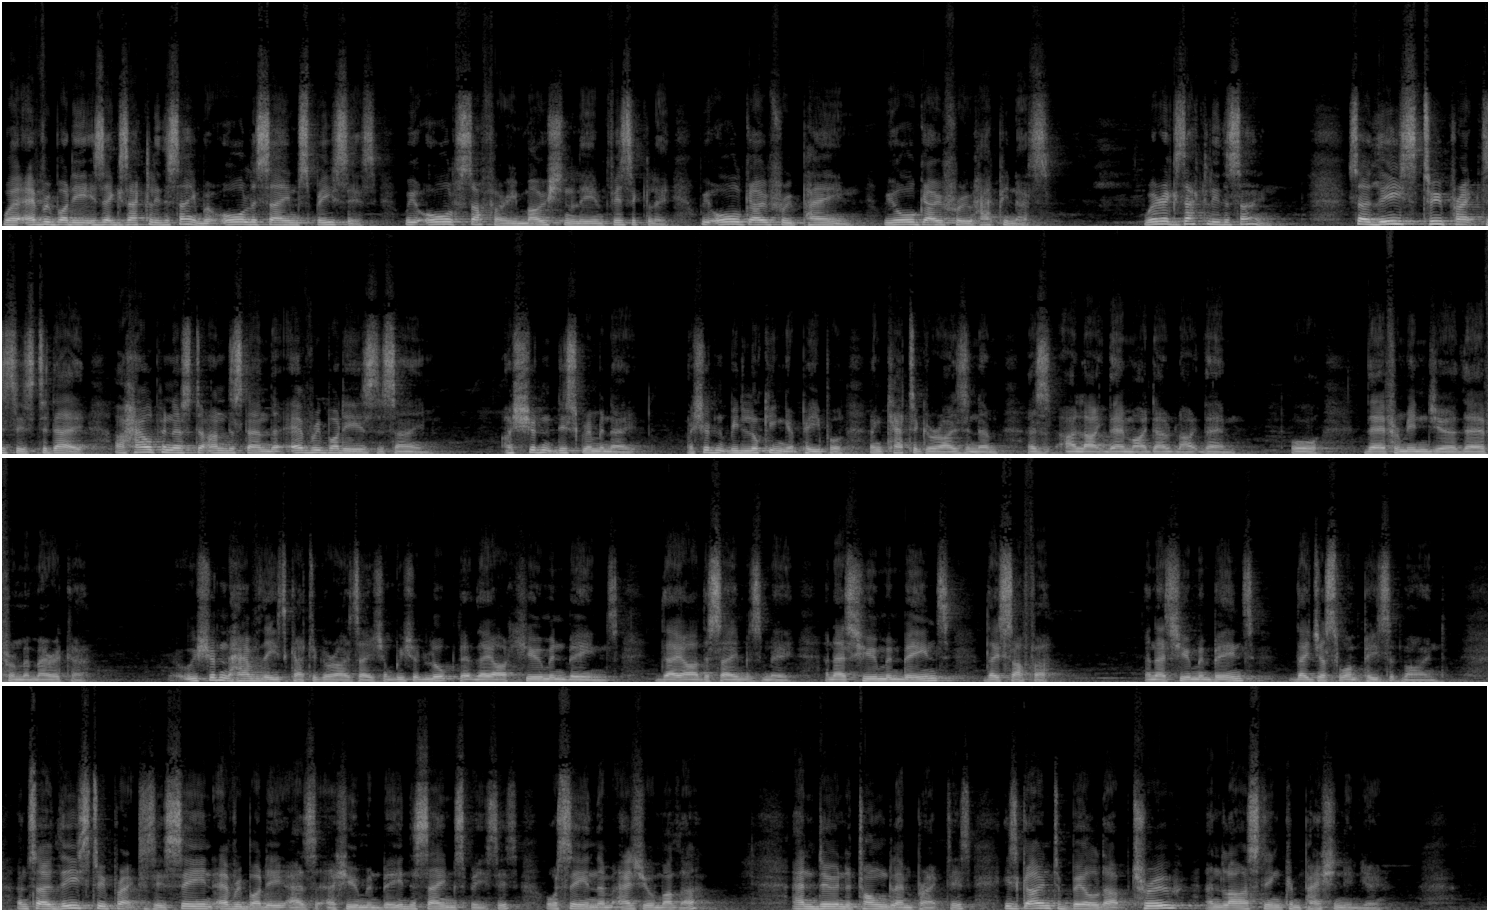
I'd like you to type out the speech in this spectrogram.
where everybody is exactly the same, we're all the same species. We all suffer emotionally and physically. We all go through pain. We all go through happiness. We're exactly the same. So, these two practices today are helping us to understand that everybody is the same. I shouldn't discriminate. I shouldn't be looking at people and categorizing them as I like them, I don't like them, or they're from India, they're from America. We shouldn't have these categorizations. We should look that they are human beings. They are the same as me. And as human beings, they suffer. And as human beings, they just want peace of mind. And so these two practices, seeing everybody as a human being, the same species, or seeing them as your mother, and doing the Tonglen practice, is going to build up true and lasting compassion in you.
